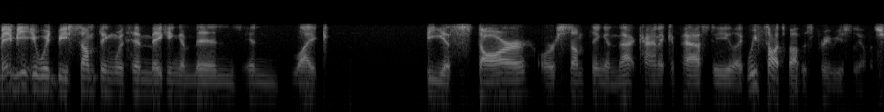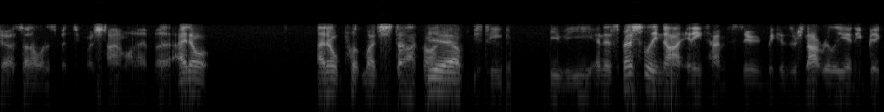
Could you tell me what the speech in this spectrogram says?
maybe it would be something with him making amends in like be a star or something in that kind of capacity. Like we've talked about this previously on the show, so I don't want to spend too much time on it. But I don't, I don't put much stock on Yeah. seeing TV, and especially not anytime soon because there's not really any big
